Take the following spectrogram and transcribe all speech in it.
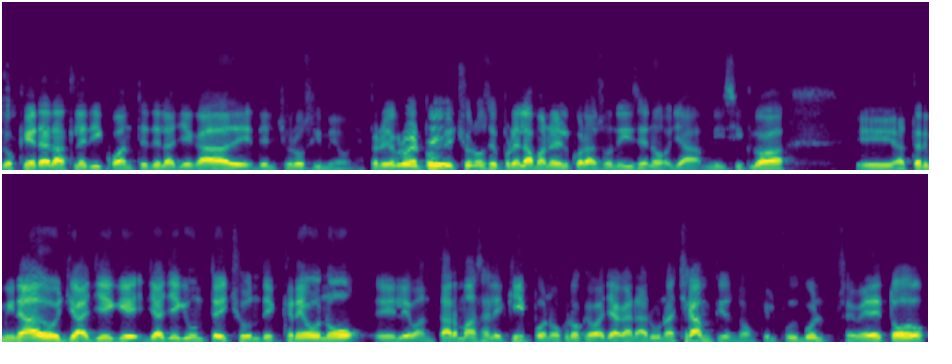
lo que era el Atlético antes de la llegada de- del Cholo Simeone. Pero yo creo que el propio Sí. Cholo se pone la mano en el corazón y dice, no, ya mi ciclo ha, eh, ha terminado, ya llegué, ya llegué a un techo donde creo no eh, levantar más al equipo, no creo que vaya a ganar una Champions, aunque el fútbol se ve de todo.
